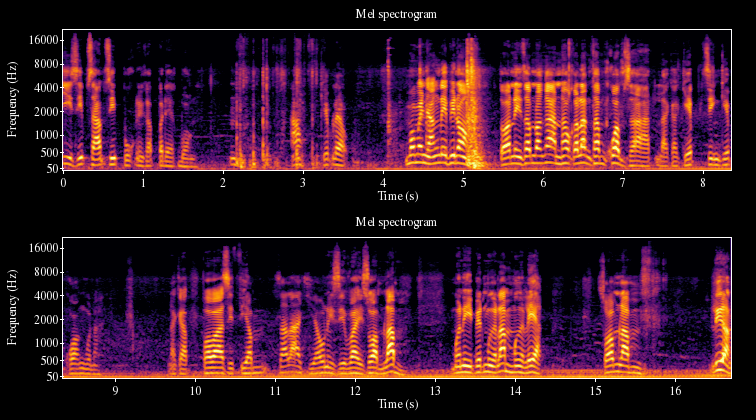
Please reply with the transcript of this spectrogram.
ยี่สิบสามสิบปุกนี่ครับปลาแดกบวงเอาเก็บแล้วบ่แม่หยังเด้พี่น้อง ตอนนี้สำนักงานเขากำลังทำความสะอาดแล้วก็เก็บสิ่งเก็บของกูนะนะครับเพราะว่าสิเตรียมศาลาเขียวนี่สิไว้ซ้อมล่ำมื้อนี้เป็นมือล่ำมือแรกซ้อมล่ำ เรื่อง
